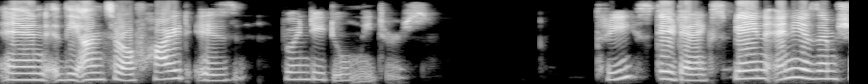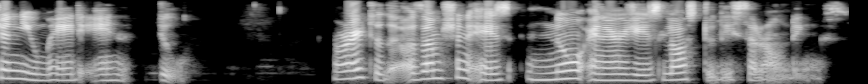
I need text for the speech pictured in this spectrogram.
and the answer of height is 22 meters. 3. State and explain any assumption you made in 2. Alright, so the assumption is no energy is lost to the surroundings.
